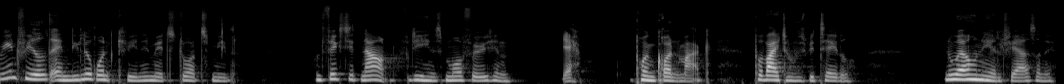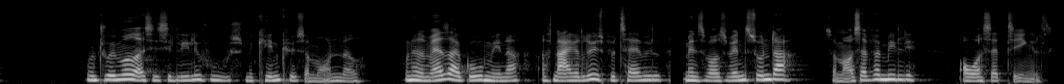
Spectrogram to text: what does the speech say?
Greenfield er en lille rund kvinde med et stort smil. Hun fik sit navn, fordi hendes mor fødte hende, ja, på en grøn mark, på vej til hospitalet. Nu er hun i 70'erne. Hun tog imod os i sit lille hus med kindkys og morgenmad. Hun havde masser af gode minder og snakkede løs på Tamil, mens vores ven Sundar, som også er familie, oversat til engelsk.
